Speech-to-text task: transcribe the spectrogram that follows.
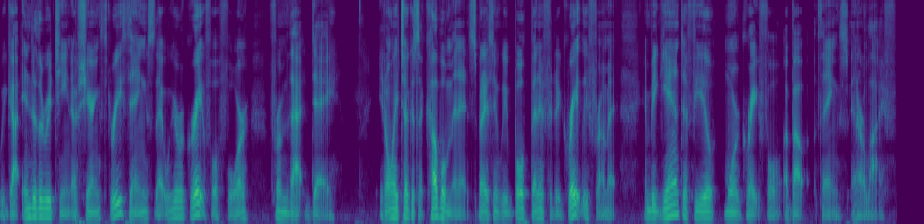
we got into the routine of sharing three things that we were grateful for from that day. It only took us a couple minutes, but I think we both benefited greatly from it and began to feel more grateful about things in our life.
